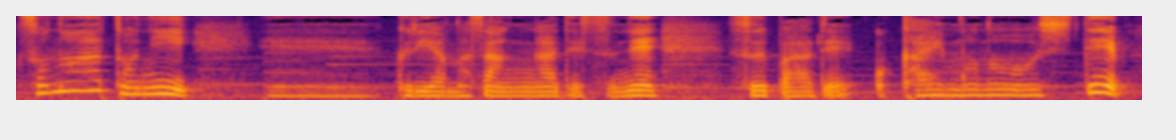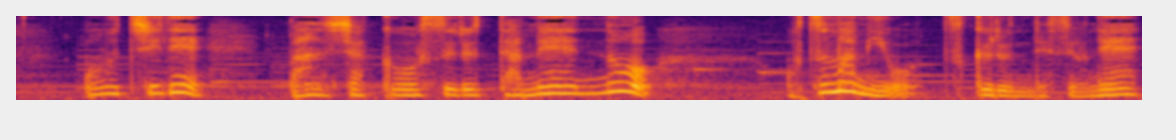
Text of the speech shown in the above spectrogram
その後に、えー、栗山さんがですねスーパーでお買い物をしてお家で晩酌をするためのおつまみを作るんですよね。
